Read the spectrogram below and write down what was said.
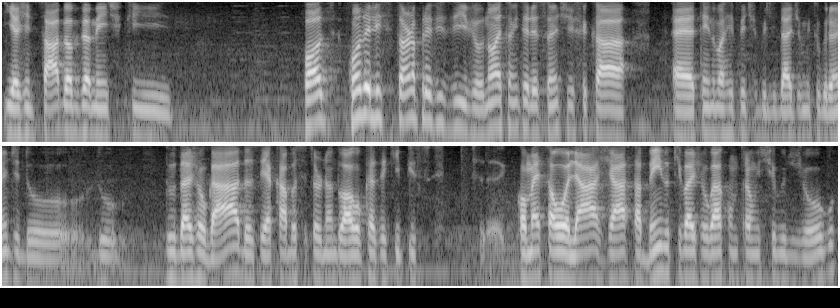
e a gente sabe, obviamente, que pode, quando ele se torna previsível, não é tão interessante de ficar é, tendo uma repetibilidade muito grande do, do, do, das jogadas e acaba se tornando algo que as equipes eh, começam a olhar já sabendo que vai jogar contra um estilo de jogo.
